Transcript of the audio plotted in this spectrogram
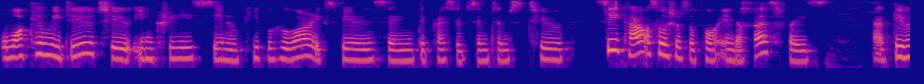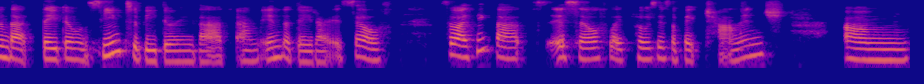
what can we do to increase, you know, people who are experiencing depressive symptoms to seek out social support in the first place, uh, given that they don't seem to be doing that um, in the data itself. So I think that itself like poses a big challenge um,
